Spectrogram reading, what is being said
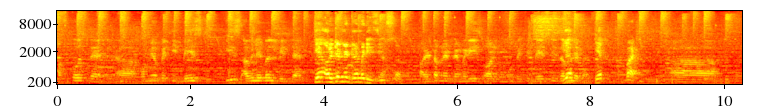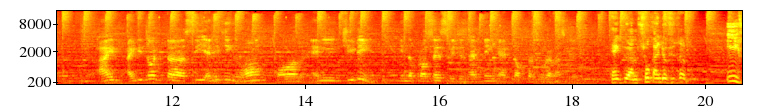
Of course, the uh, homeopathy based is available with them. Yeah, alternate remedies. Yes, sir. Alternate remedies or homeopathy based is available. yep. yep. But uh, I, I did not uh, see anything wrong or any cheating in the process which is happening at Dr. Surana's clinic. Thank you. I'm so kind of you, sir. If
